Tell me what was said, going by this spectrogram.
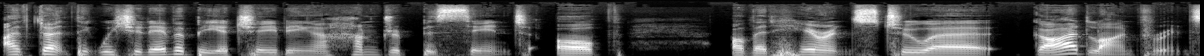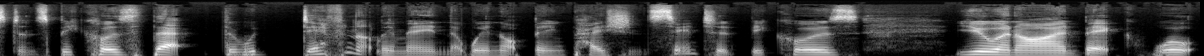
I don't think we should ever be achieving 100% of, of adherence to a guideline, for instance, because that, that would definitely mean that we're not being patient centered because you and I and Bek will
